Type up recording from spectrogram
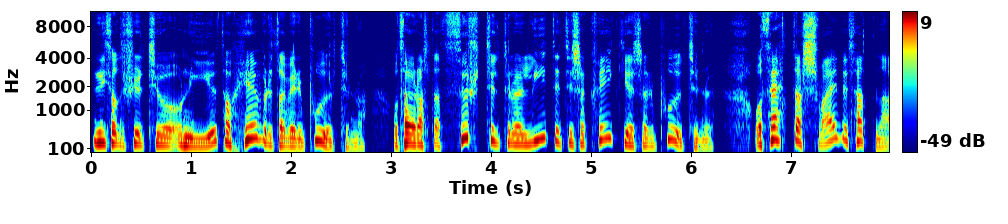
1949 þá hefur þetta verið púðurtunna og það er alltaf þurft til að lítið til þess að kveiki þessari púðurtunnu og þetta svæði þarna,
